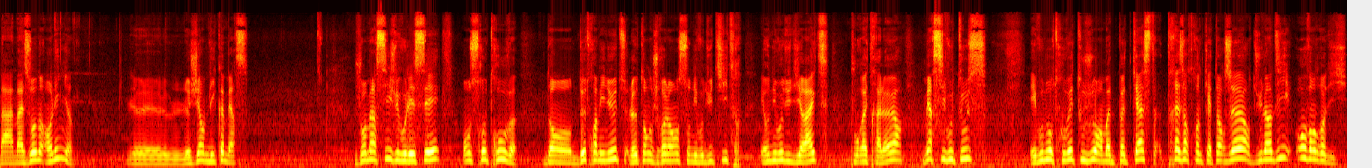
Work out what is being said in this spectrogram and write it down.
bah, Amazon en ligne le, géant de l'e-commerce. Je vous remercie, je vais vous laisser. On se retrouve dans 2-3 minutes, le temps que je relance au niveau du titre et au niveau du direct pour être à l'heure. Merci vous tous. Et vous nous retrouvez toujours en mode podcast 13h30 14h du lundi au vendredi.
